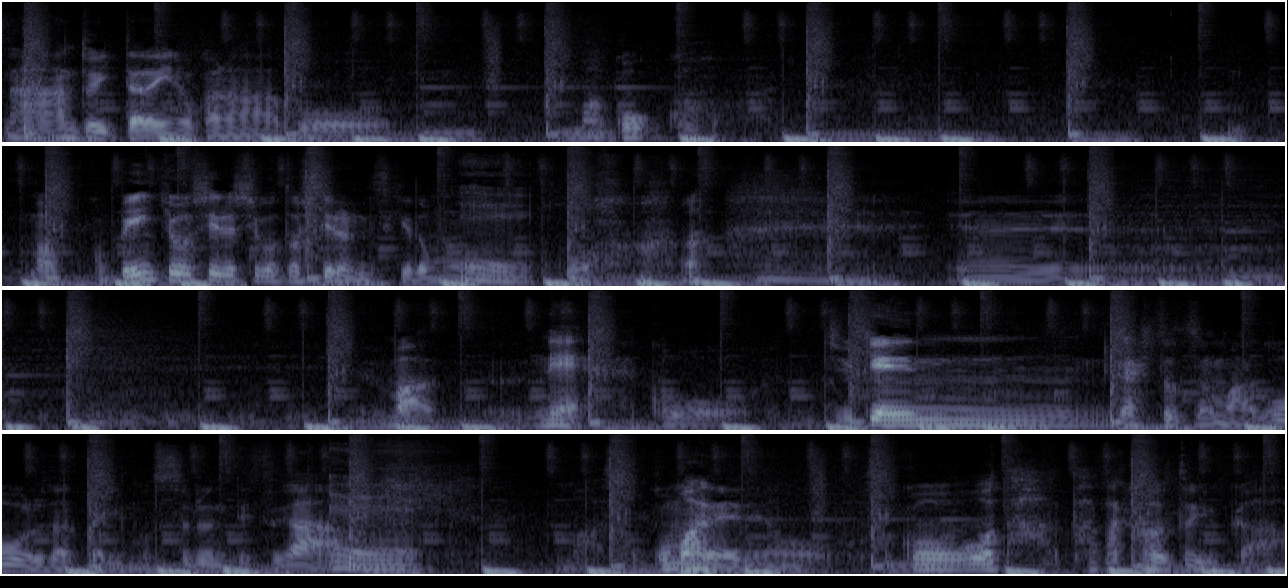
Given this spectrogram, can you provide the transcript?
うなんと言ったらいいのかな。こうまあここまあ勉強してる仕事をしてるんですけども、えこう えーまあね受験が一つのまあゴールだったりもするんですが、ええ。まあ、そこまでのそこをた戦うというか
